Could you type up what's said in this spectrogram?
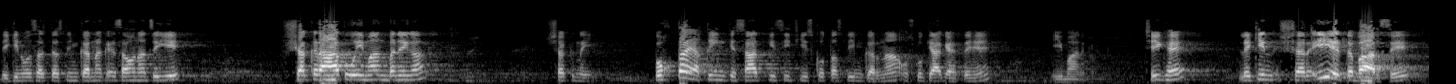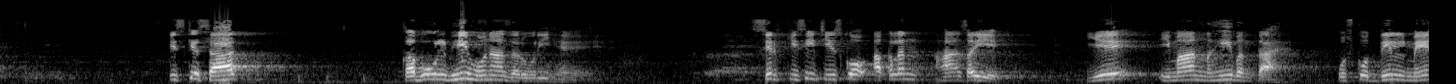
لیکن وہ سچ تسلیم کرنا کیسا ہونا چاہیے؟ شک رہا تو وہ ایمان بنے گا؟ شک نہیں۔ پختہ یقین کے ساتھ کسی چیز کو تسلیم کرنا، اس کو کیا کہتے ہیں؟ ایمان۔ کہتے ہیں ٹھیک ہے؟ لیکن شرعی اعتبار سے اس کے ساتھ قبول بھی ہونا ضروری ہے۔ صرف کسی چیز کو عقلن ہاں صحیح ہے۔ یہ ایمان نہیں بنتا ہے۔ اس کو دل میں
